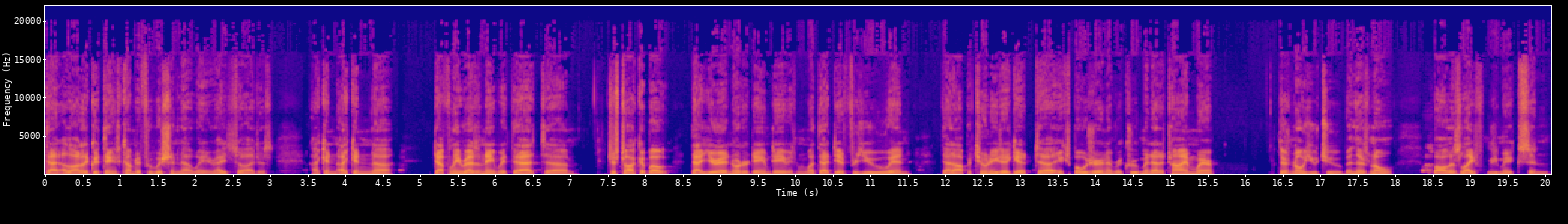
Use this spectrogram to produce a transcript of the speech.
that a lot of the good things come to fruition that way, right? So I just I can I can uh, definitely resonate with that. Um, just talk about that year at Notre Dame, David, and what that did for you, and that opportunity to get uh, exposure and a recruitment at a time where there's no YouTube and there's no Ball is Life remix, and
